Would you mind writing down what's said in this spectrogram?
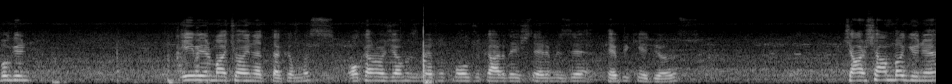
Bugün iyi bir maç oynadı takımımız. Okan hocamız ve futbolcu kardeşlerimizi tebrik ediyoruz. Çarşamba günü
